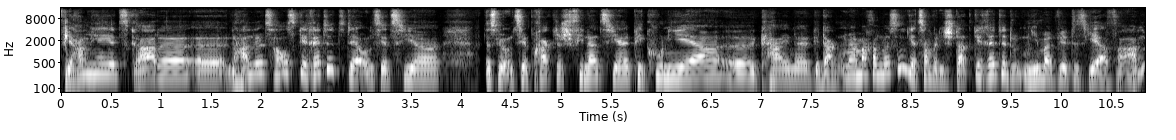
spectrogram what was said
wir haben hier jetzt gerade äh, ein Handelshaus gerettet, der uns jetzt hier, dass wir uns hier praktisch finanziell, pekuniär äh, keine Gedanken mehr machen müssen. Jetzt haben wir die Stadt gerettet und niemand wird es je erfahren.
